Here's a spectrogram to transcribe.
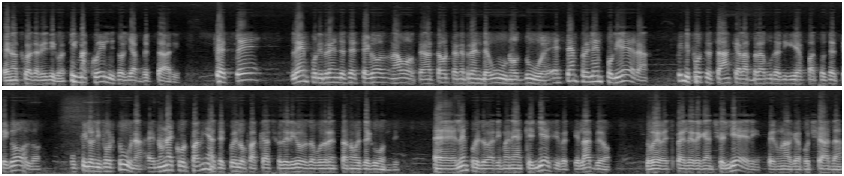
è una squadra ridicola. Sì, ma quelli sono gli avversari. Cioè se l'Empoli prende sette gol una volta e un'altra volta ne prende uno o due, è sempre l'Empoli era. Quindi forse sta anche alla bravura di chi ha fatto sette gol, un filo di fortuna. E non è colpa mia se quello fa calcio di rigore dopo 39 secondi. Eh, L'Empoli doveva rimanere anche in 10 perché l'arbitro doveva espellere Cancellieri per una capocciata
